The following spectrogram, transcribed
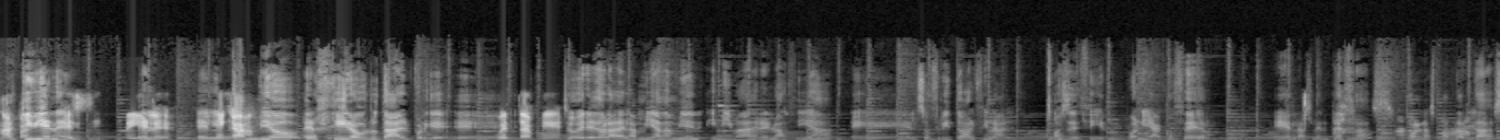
aquí viene Es increíble. el cambio, el giro brutal, porque eh, Cuéntame. yo heredo la de la mía también y mi madre lo hacía eh, el sofrito al final. Es decir, ponía a cocer eh, las lentejas con las patatas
